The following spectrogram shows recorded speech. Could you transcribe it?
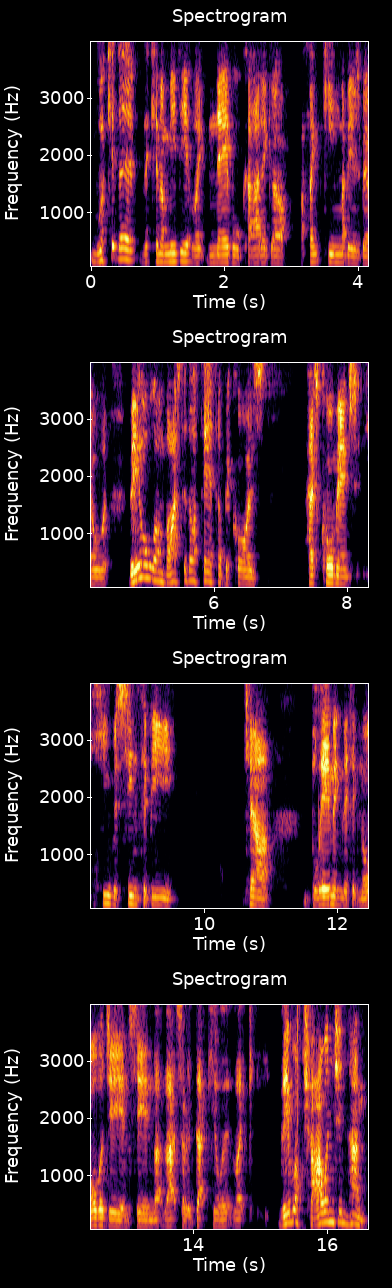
look at the the kind of immediate like Neville Carragher. I think Keane maybe as well. They all lambasted Arteta because his comments he was seen to be kind of blaming the technology and saying that that's a ridiculous like they were challenging him.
